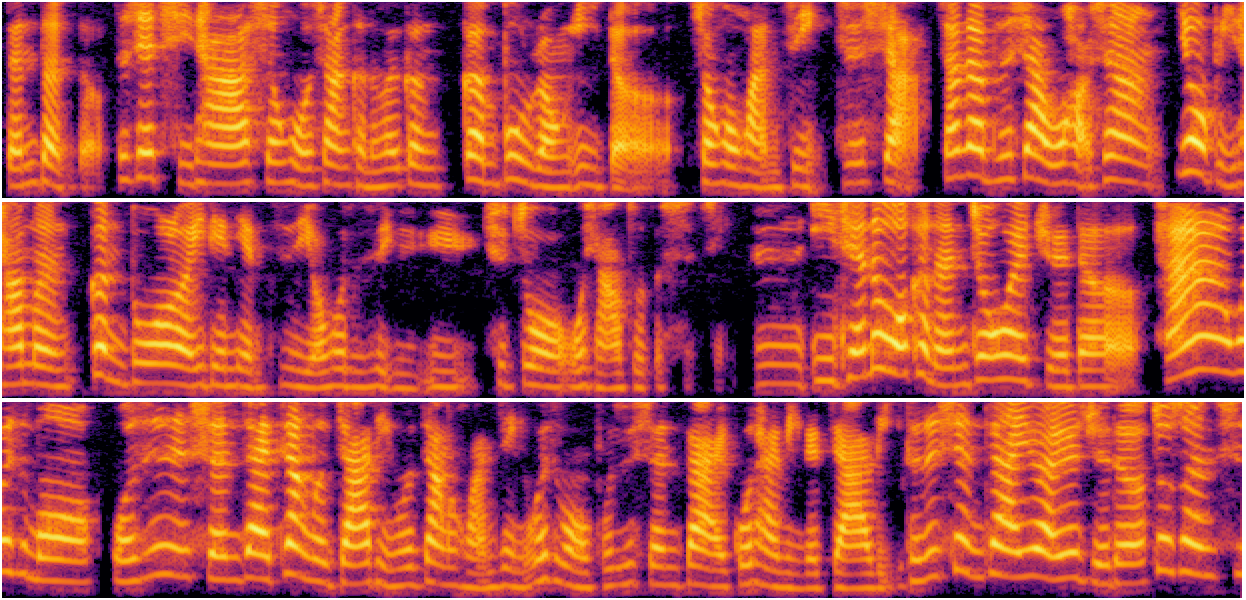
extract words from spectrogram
等等的这些其他生活上可能会更更不容易的生活环境之下，相较之下，我好像又比他们更多了一点点自由或者是余裕去做我想要做的事情。嗯，以前的我可能就会觉得，哈，为什么我是生在这样的家庭或这样的环境？为什么我不是生在郭台铭的家里？可是现在越来越觉得，就算是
